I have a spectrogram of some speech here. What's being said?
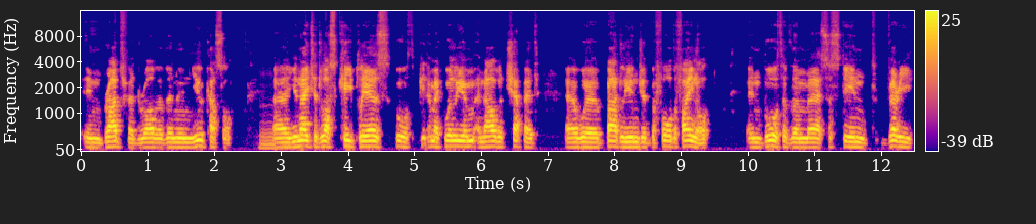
in Bradford rather than in Newcastle. Mm. United lost key players, both Peter McWilliam and Albert Shepherd uh, were badly injured before the final, and both of them uh, sustained very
